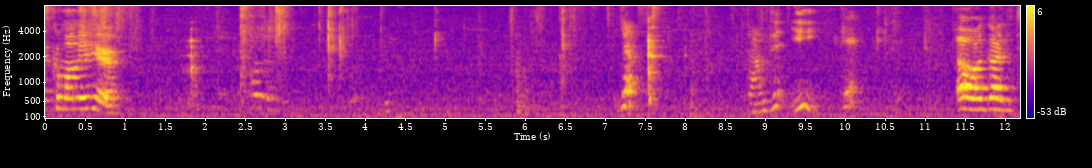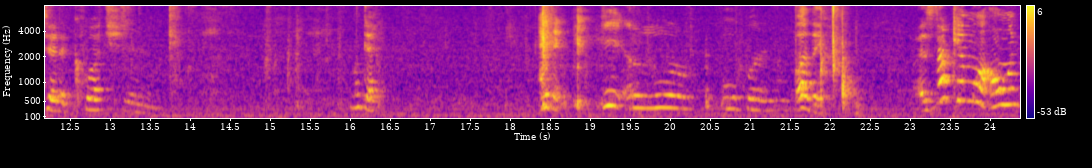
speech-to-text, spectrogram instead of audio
guys. Come on in here. Yes. Time to eat. Oh, I gotta take the question. Okay. Buddy. Is that camera on?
